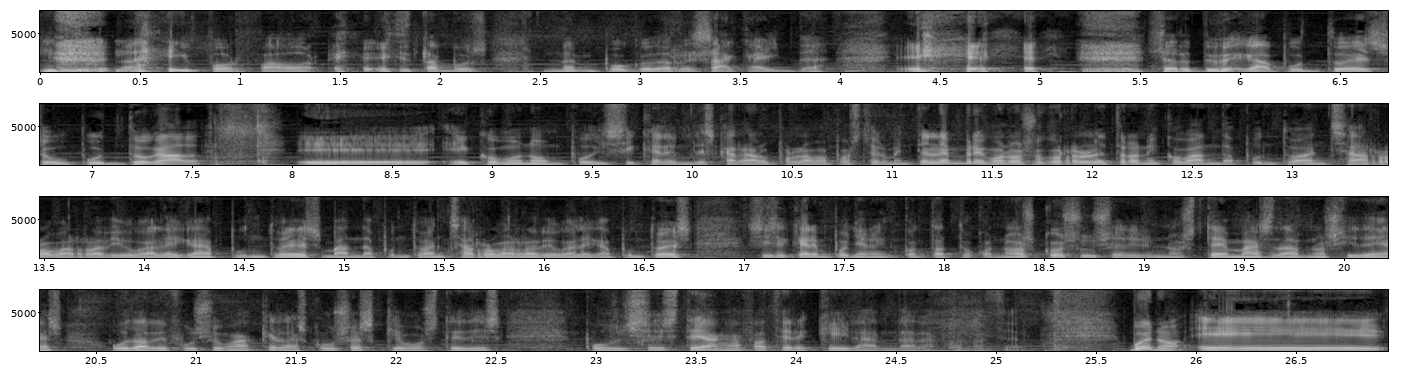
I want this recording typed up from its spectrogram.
Ai, por favor, estamos un pouco de resaca ainda. Certuvega.es ou .gal e, eh, e como non, pois, se queren descargar o programa posteriormente. Lembren o noso correo electrónico banda.ancha arroba radiogalega.es banda.ancha arroba radiogalega.es se se queren poñer en contacto connosco, suxerirnos temas, darnos ideas ou dar difusión a aquelas cousas que vostedes pois estean a facer e queiran dar a conocer. Bueno, eh,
